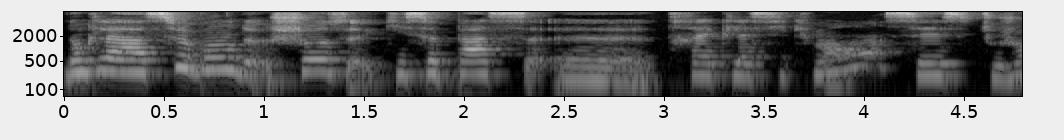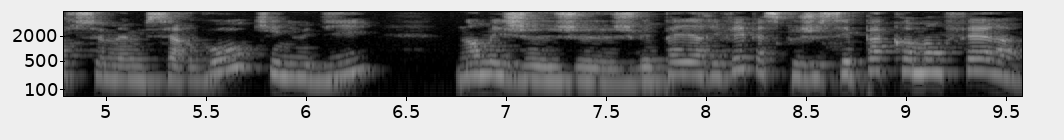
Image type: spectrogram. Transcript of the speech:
Donc la seconde chose qui se passe euh, très classiquement, c'est toujours ce même cerveau qui nous dit non mais je ne vais pas y arriver parce que je ne sais pas comment faire.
